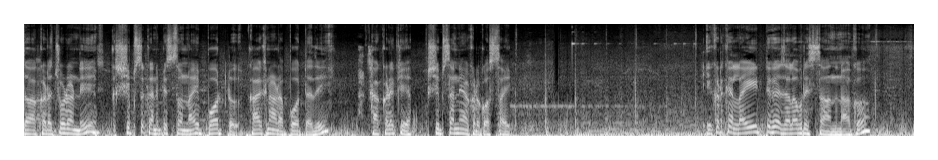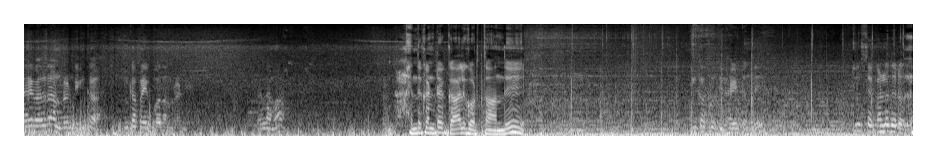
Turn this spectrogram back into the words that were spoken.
దో అక్కడ చూడండి షిప్స్ కనిపిస్తున్నాయి పోర్ట్ కాకినాడ పోర్ట్ అది. అక్కడికి షిప్స్ అన్నీ అక్కడికి వస్తాయి ఇక్కడికే లైట్గా జలబరిస్తా ఉంది నాకు. సరే వెళ్దాం రండి ఇంకా ఇంకా పైకి పోదాం రండి. వెళ్దామా? ఎందుకంటే గాలి కొడతా ఉంది. ఇంకా కొద్దిగా హైట్ ఉంది. చూస్తే కళ్ళు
